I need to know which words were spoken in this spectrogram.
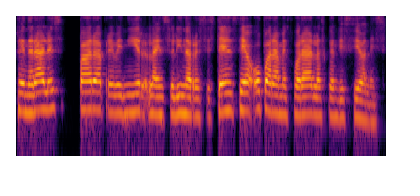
generales para prevenir la insulina resistencia o para mejorar las condiciones.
